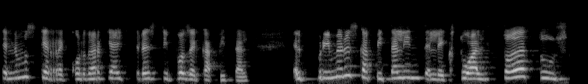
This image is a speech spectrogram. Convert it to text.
tenemos que recordar que hay tres tipos de capital. El primero es capital intelectual. Todos tus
